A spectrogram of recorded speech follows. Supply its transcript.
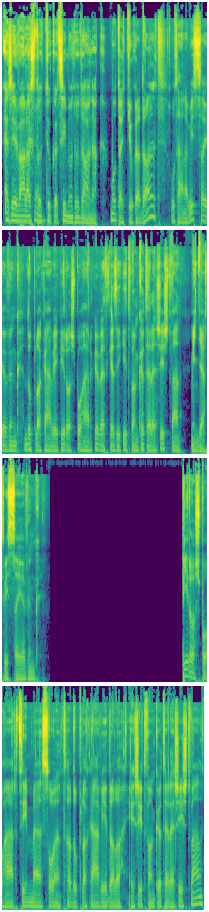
ezért választottuk a címadó dalnak. Mutatjuk a dalt, utána visszajövünk, dupla kávé piros pohár következik, itt van Köteles István, mindjárt visszajövünk. Piros pohár címmel szólt a dupla kávédala, és itt van Köteles István,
